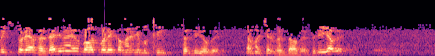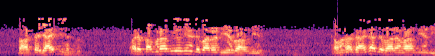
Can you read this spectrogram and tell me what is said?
ਵਿੱਚ ਤੁਰਿਆ ਫਿਰਦਾ ਜਿਵੇਂ ਬਹੁਤ ਬੜੇ ਕਮਰੇ 'ਚ ਮੱਖੀ ਫਿਰਦੀ ਹੋਵੇ ਤਾਂ ਮੱਛਰ ਫਿਰਦਾ ਹੋਵੇ ਫਿਰੀ ਜਾਵੇ। ਬਾਹਰ ਤਾਂ ਜਾ ਨਹੀਂ ਸਕਦਾ। ਔਰ ਕਮਰਾ ਵੀ ਉਹਦੀਆਂ ਦੀਵਾਰਾਂ ਨਹੀਂ ਬਾਲਦੀਆਂ। ਕਮਰਾ ਤਾਂ ਹੈਗਾ, ਦੀਵਾਰਾਂ ਵਾਲਦੀਆਂ ਨਹੀਂ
